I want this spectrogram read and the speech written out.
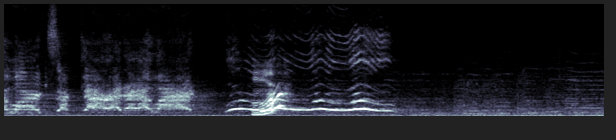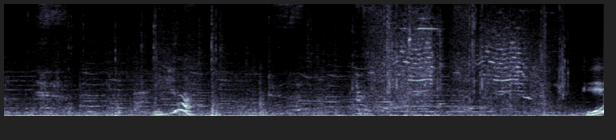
alert! Security alert! Huh? Yeah. okay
